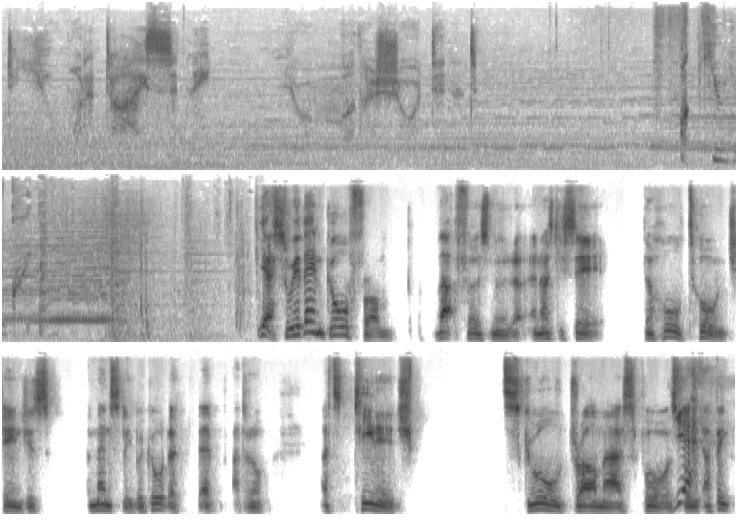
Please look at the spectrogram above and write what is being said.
Do you want to die, Sidney? Your mother sure didn't. Fuck you, you creep. Yeah, so we then go from that first murder, and as you say, the whole tone changes immensely. We go to, uh, I don't know, a teenage school drama, I suppose. Yeah. We- I think,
